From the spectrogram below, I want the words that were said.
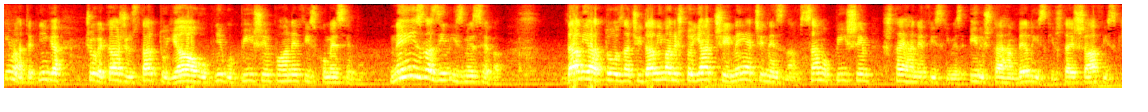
Imate knjiga, čovjek kaže u startu, ja ovu knjigu pišem po hanefijskom mesebu. Ne izlazim iz meseba. Da li ja to, znači, da li ima nešto jače, ne jače, ne znam. Samo pišem šta je hanefijski mezheb, ili šta je hanbelijski, šta je šafijski.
